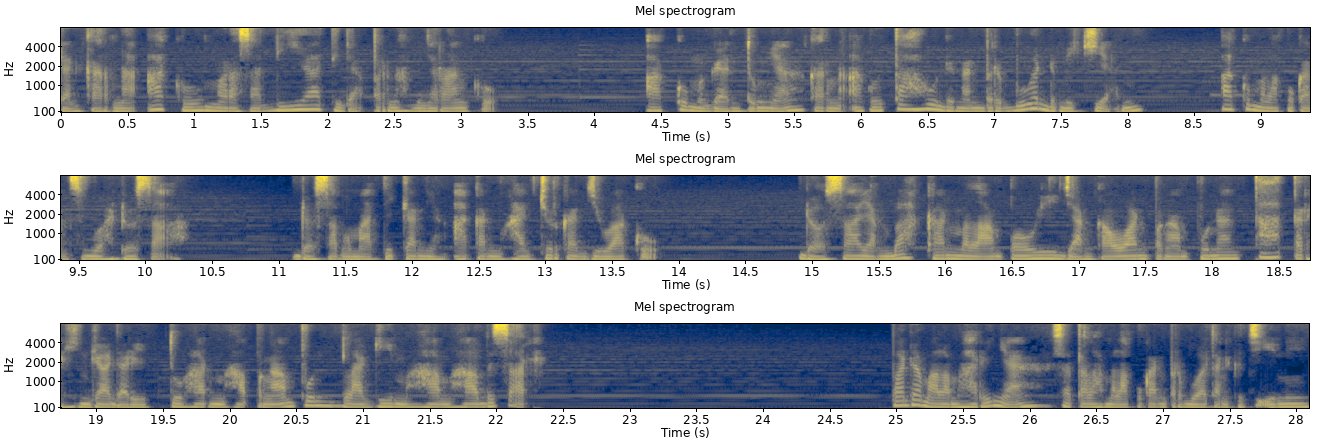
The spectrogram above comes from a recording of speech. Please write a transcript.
dan karena aku merasa dia tidak pernah menyerangku. Aku menggantungnya karena aku tahu dengan berbuat demikian, aku melakukan sebuah dosa. Dosa mematikan yang akan menghancurkan jiwaku. Dosa yang bahkan melampaui jangkauan pengampunan tak terhingga dari Tuhan Maha Pengampun lagi Maha-Maha Besar. Pada malam harinya, setelah melakukan perbuatan keji ini,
